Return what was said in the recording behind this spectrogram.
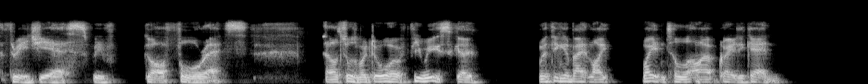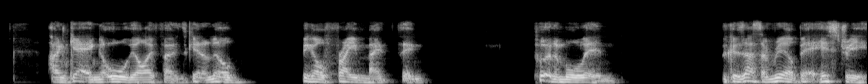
a 3GS, we've got a 4S. And I was talking to my daughter a few weeks ago. We're thinking about like wait until I upgrade again and getting all the iPhones, getting a little big old frame mount thing, putting them all in. Because that's a real bit of history,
